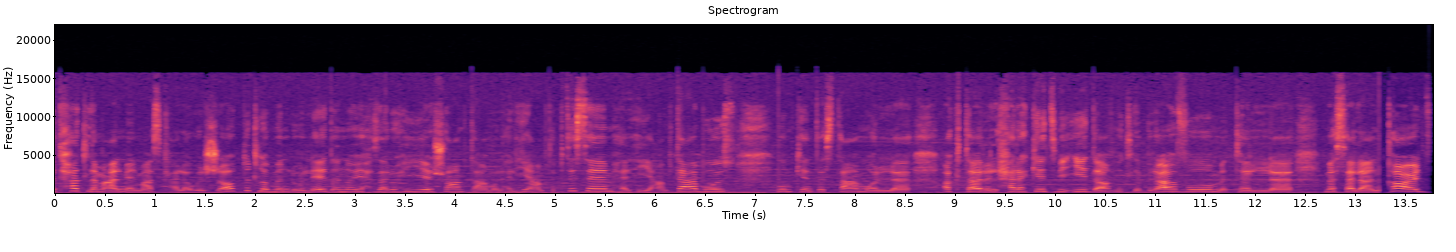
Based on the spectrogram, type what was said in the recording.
بتحط المعلمة الماسك على وجهها وبتطلب من الأولاد إنه يحذروا هي شو عم تعمل هل هي عم تبتسم هل هي عم تعبس. ممكن تستعمل أكثر الحركات بإيدها مثل برافو مثل مثلا cards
